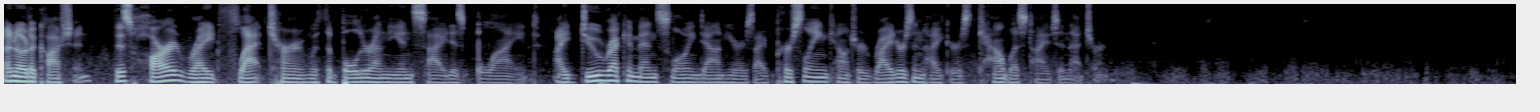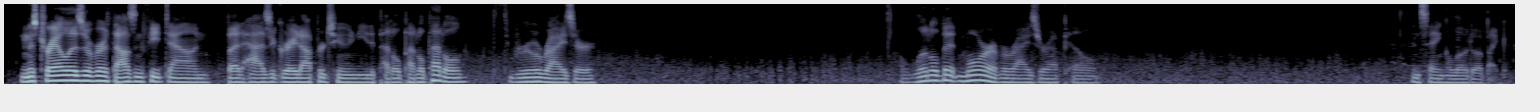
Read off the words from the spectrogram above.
A note of caution. This hard right flat turn with the boulder on the inside is blind. I do recommend slowing down here as I've personally encountered riders and hikers countless times in that turn. And this trail is over a thousand feet down, but has a great opportunity to pedal, pedal, pedal through a riser a little bit more of a riser uphill, and saying hello to a biker.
